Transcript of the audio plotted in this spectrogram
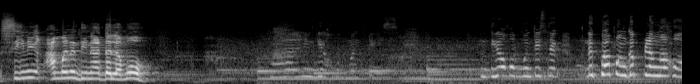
sino yung ama na dinadala mo? Mahal, hindi ako buntis. Hindi ako buntis. Nag nagpapanggap lang ako.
